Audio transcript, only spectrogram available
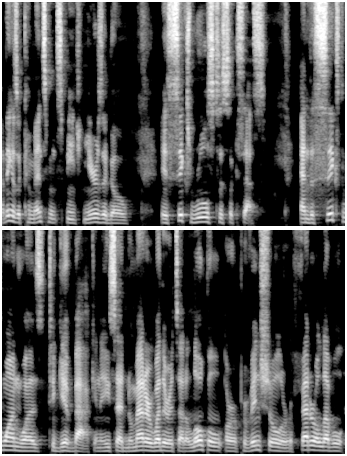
I think it's a commencement speech years ago, is six rules to success. And the sixth one was to give back. And he said, no matter whether it's at a local or a provincial or a federal level,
